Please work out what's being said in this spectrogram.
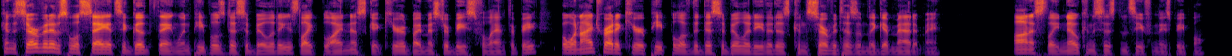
Conservatives will say it's a good thing when people's disabilities, like blindness, get cured by Mr. Beast's philanthropy. But when I try to cure people of the disability that is conservatism, they get mad at me. Honestly, no consistency from these people.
